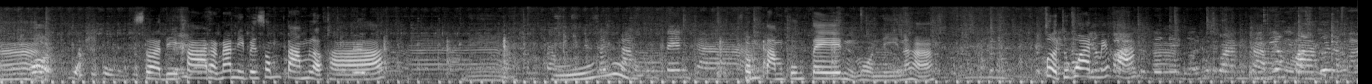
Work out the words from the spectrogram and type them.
อ่า สวัสดีค่ะ ทางด้านนี้เป็นส้มตำเหรอคะนี่โอ้ ส้มตำกุ้งเต้นจ้าส้มตำกุ้งเต้นหมวดนี้นะคะ เปิดทุกวันไหมคะเหมือนทุกวันค่ะเลี้ยงปลาด้วยนะคะ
